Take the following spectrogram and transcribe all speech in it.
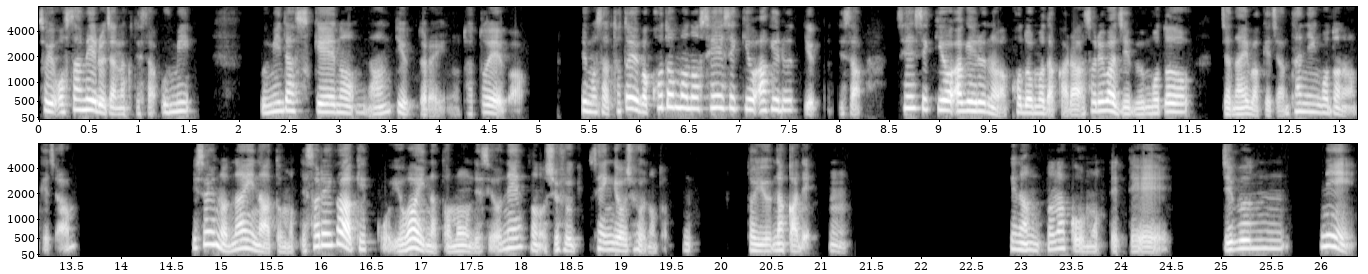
そういう収めるじゃなくてさ、生み、生み出す系の、なんて言ったらいいの？例えば。でもさ、例えば子供の成績を上げるって言ってさ、成績を上げるのは子供だから、それは自分ごとじゃないわけじゃん。他人事なわけじゃん。でそういうのないなと思って、それが結構弱いなと思うんですよね。その主婦、専業主婦のとという中で。うん。で、なんとなく思ってて、自分に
